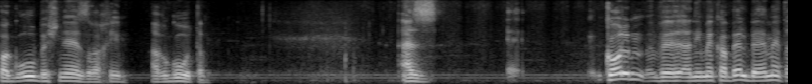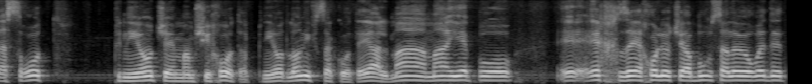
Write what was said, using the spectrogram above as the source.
פגעו בשני אזרחים, הרגו אותם. אז אה, כל, ואני מקבל באמת עשרות פניות שהן ממשיכות, הפניות לא נפסקות. אייל, מה, מה יהיה פה, איך זה יכול להיות שהבורסה לא יורדת?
